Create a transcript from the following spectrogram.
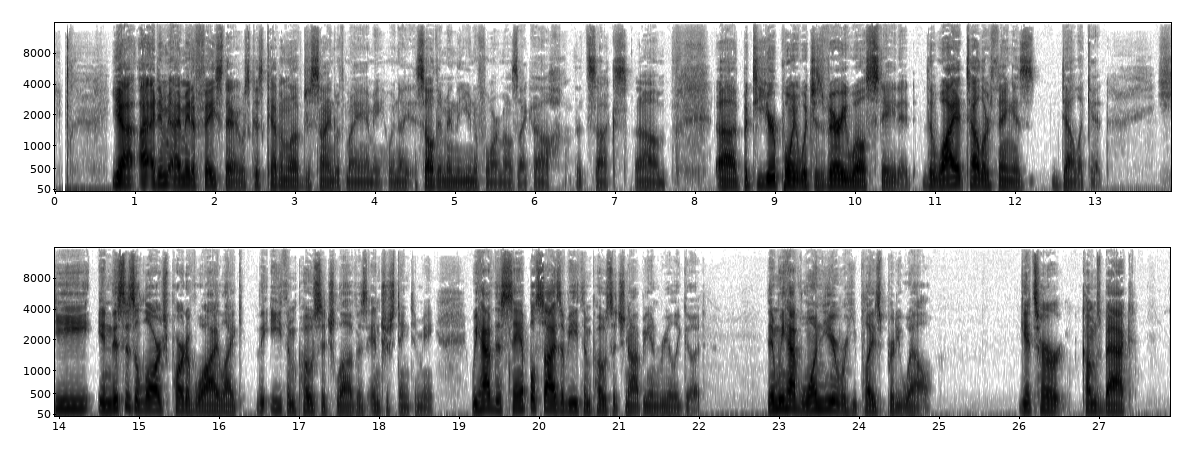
Yeah, I, I didn't. I made a face there. It was because Kevin Love just signed with Miami. When I saw them in the uniform, I was like, "Oh, that sucks." Um, uh, but to your point, which is very well stated, the Wyatt Teller thing is delicate. He, and this is a large part of why, like the Ethan Pocic love is interesting to me. We have this sample size of Ethan Pocic not being really good. Then we have one year where he plays pretty well, gets hurt, comes back,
